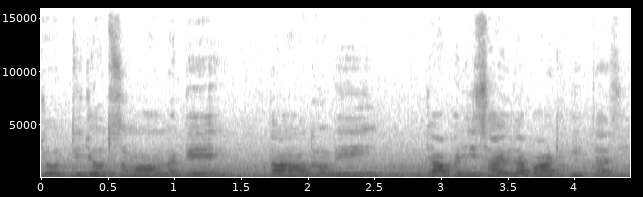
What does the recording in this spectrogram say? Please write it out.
ਜੋਤੀ ਜੋਤ ਸਮਾਉਣ ਲੱਗੇ ਤਾਂ ਉਦੋਂ ਵੀ ਜਪਜੀ ਸਾਹਿਬ ਦਾ ਪਾਠ ਕੀਤਾ ਸੀ।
